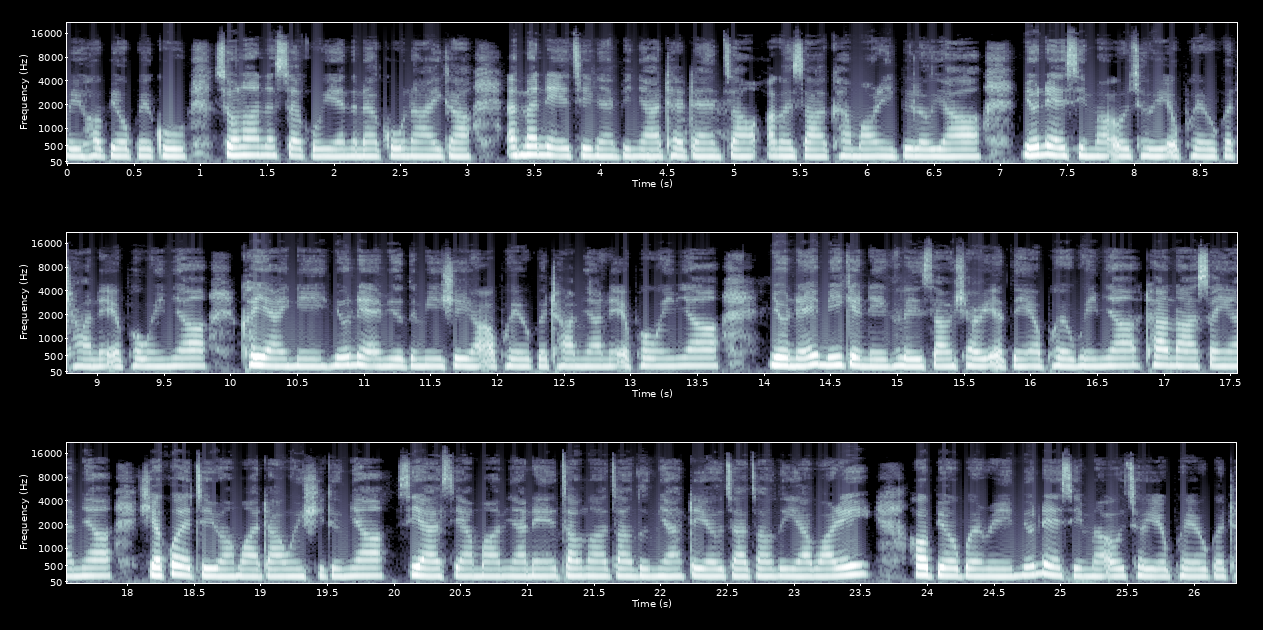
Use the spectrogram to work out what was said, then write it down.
ပေးဟောပြောပွဲကိုဇွန်လ29ရက်နေ့9နာရီကအမှတ်နှစ်အခြေခံပညာထက်တန်းကျောင်းအကစားခန်းမောင်းတွင်ပြုလုပ်ရာမြို့နယ်စီမံအုပ်ချုပ်ရေးအဖွဲ့ဥက္ကဋ္ဌနှင့်အဖွဲ့ဝင်များခရိုင်နှင့်မြို့နယ်အမျိုးသမီးရှိရာအဖွဲ့ဥက္ကဋ္ဌများနှင့်အဖွဲ့ဝင်များမြို့နယ်မိခင်နေကလေးဆောင်ရှောက်ရေးအသင်းအဖွဲ့ဝင်များဌာနဆိုင်ရာများရက်ွက်ကြေးရွာမှတာဝန်ရှိသူများဆရာဆရာမများနဲ့ကျောင်းသားကျောင်းသူများတရုတ်ကြကြောင်းသိရပါတယ်။ဟောပြောပွဲတွင်မြို့နယ်စီမံအုပ်ချုပ်ရေးအဖွဲ့ဥက္ကဋ္ဌ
